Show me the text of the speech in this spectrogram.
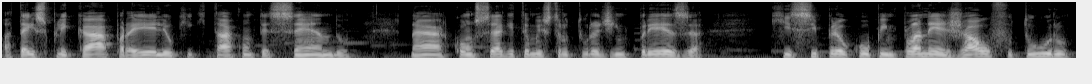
até explicar para ele o que está acontecendo, né? consegue ter uma estrutura de empresa que se preocupa em planejar o futuro,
